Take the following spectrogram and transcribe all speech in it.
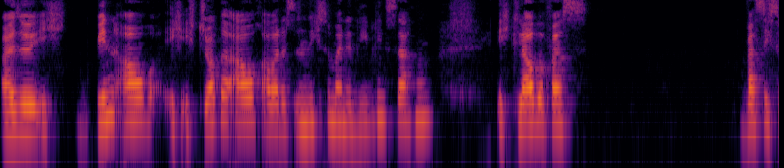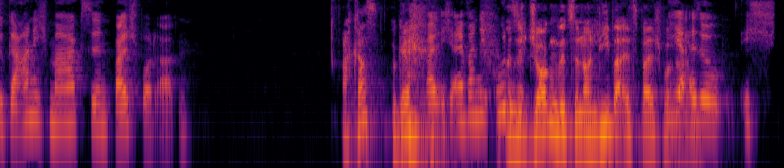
Also ich bin auch, ich, ich jogge auch, aber das sind nicht so meine Lieblingssachen. Ich glaube, was, was ich so gar nicht mag, sind Ballsportarten. Ach krass, okay. Weil ich einfach nicht gut. Also joggen würdest du noch lieber als Ballsport. Ja, also ich,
